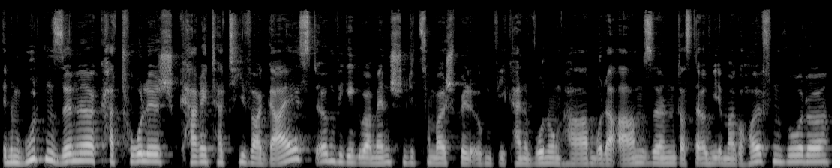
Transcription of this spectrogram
in einem guten Sinne katholisch-karitativer Geist irgendwie gegenüber Menschen, die zum Beispiel irgendwie keine Wohnung haben oder arm sind, dass da irgendwie immer geholfen wurde.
